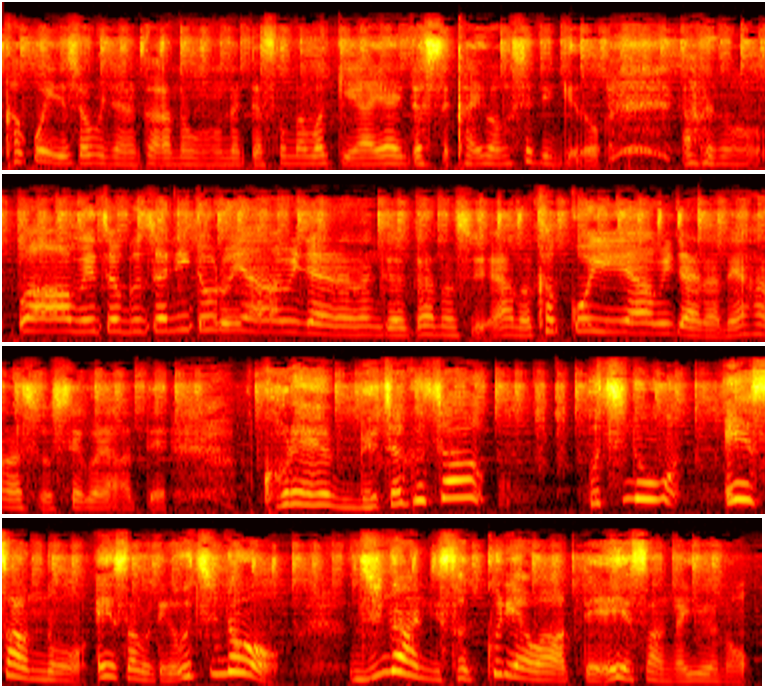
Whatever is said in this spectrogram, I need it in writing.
かっこいいでしょみたいな、あの、なんかそんなわけあやりとした会話をしててんけど、あの、わあめちゃくちゃ似とるやんみたいな、なんか話、あの、かっこいいやんみたいなね、話をしてくれはって、これ、めちゃくちゃ、うちの A さんの、A さんのっていうか、うちの次男にそっくりやわって A さんが言うの。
